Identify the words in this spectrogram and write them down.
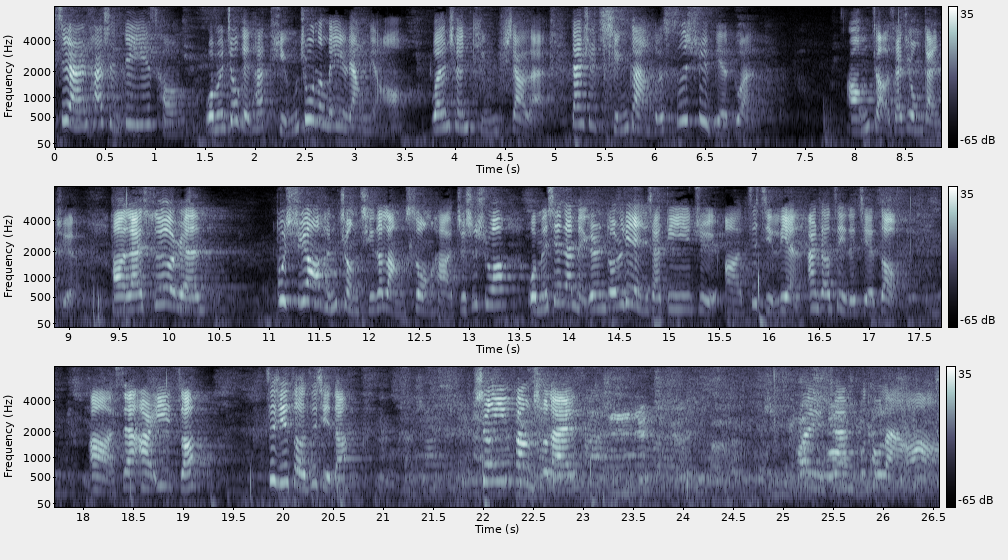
既然它是第一层，我们就给它停住那么一两秒，完全停下来，但是情感和思绪别断。好，我们找一下这种感觉。好，来，所有人不需要很整齐的朗诵哈，只是说我们现在每个人都练一下第一句啊，自己练，按照自己的节奏啊，三二一，走，自己走自己的，声音放出来。关宇轩不偷懒啊，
